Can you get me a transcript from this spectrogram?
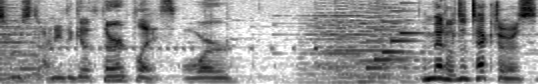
Two st- I need to get a third place or Metal detectors.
